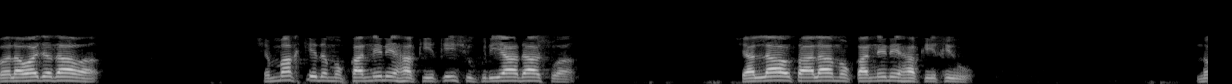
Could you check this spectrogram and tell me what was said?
بل وجه دا وا چې مخکې د مقنن حقيقي شکریا ادا شو چې الله تعالی مقنن حقيقي وو نو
